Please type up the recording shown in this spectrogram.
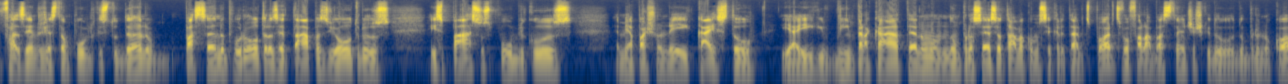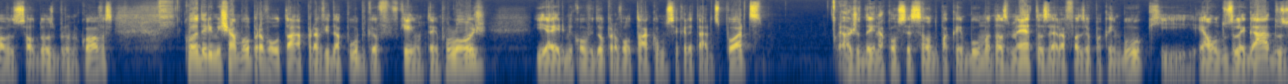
fazendo gestão pública, estudando, passando por outras etapas e outros espaços públicos, me apaixonei e cá estou. E aí vim para cá, até num, num processo eu estava como secretário de esportes, vou falar bastante acho que do, do Bruno Covas, o saudoso Bruno Covas. Quando ele me chamou para voltar para a vida pública, eu fiquei um tempo longe, e aí ele me convidou para voltar como secretário de esportes. Ajudei na concessão do Pacaembu, uma das metas era fazer o Pacaembu, que é um dos legados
